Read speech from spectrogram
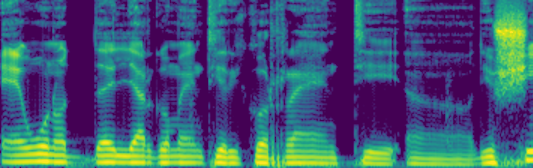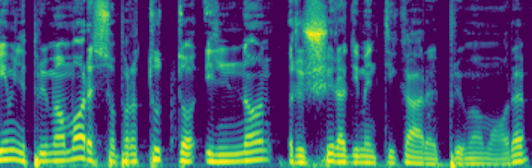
è uno degli argomenti ricorrenti uh, di Ushimi, il primo amore e soprattutto il non riuscire a dimenticare il primo amore.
